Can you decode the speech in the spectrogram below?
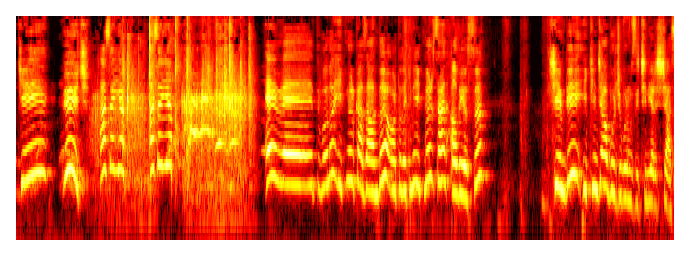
iki, üç. Hasan yap. Hasan yap. Evet. Bunu İknur kazandı. Ortadakini İknur sen alıyorsun. Şimdi ikinci abur cuburumuz için yarışacağız.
